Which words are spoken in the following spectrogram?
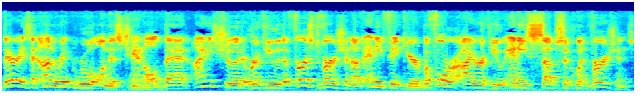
There is an unwritten rule on this channel that I should review the first version of any figure before I review any subsequent versions.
